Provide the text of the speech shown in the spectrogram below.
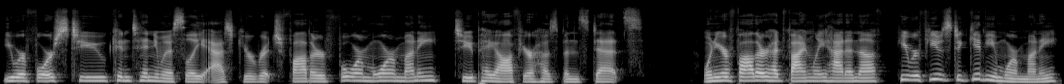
You were forced to continuously ask your rich father for more money to pay off your husband's debts. When your father had finally had enough, he refused to give you more money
